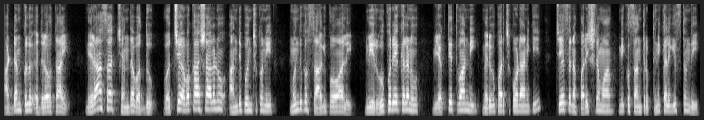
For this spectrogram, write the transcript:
అడ్డంకులు ఎదురవుతాయి. నిరాశ చెందవద్దు. వచ్చే అవకాశాలను అందిపుంచుకొని ముందుకు సాగిపోవాలి. మీ రూపురేఖలను వ్యక్తిత్వాన్ని మెరుగుపరచుకోవడానికి చేసిన పరిశ్రమ మీకు సంతృప్తిని కలిగిస్తుంది.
